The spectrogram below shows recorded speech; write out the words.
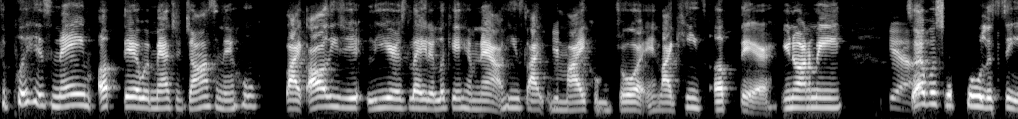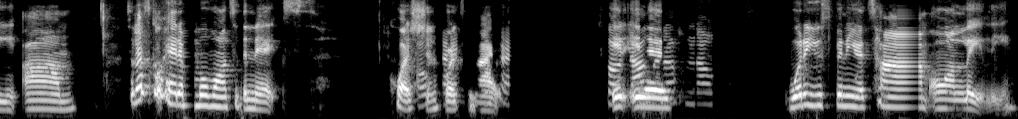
to put his name up there with Magic Johnson and who like all these years later, look at him now. He's like yeah. Michael Jordan, like he's up there. You know what I mean? Yeah. So it was just cool to see. Um, so let's go ahead and move on to the next question okay. for tonight. Okay. So it is. What are you spending your time on lately?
